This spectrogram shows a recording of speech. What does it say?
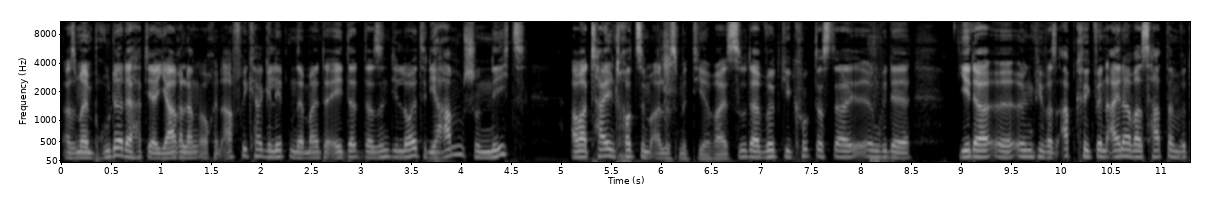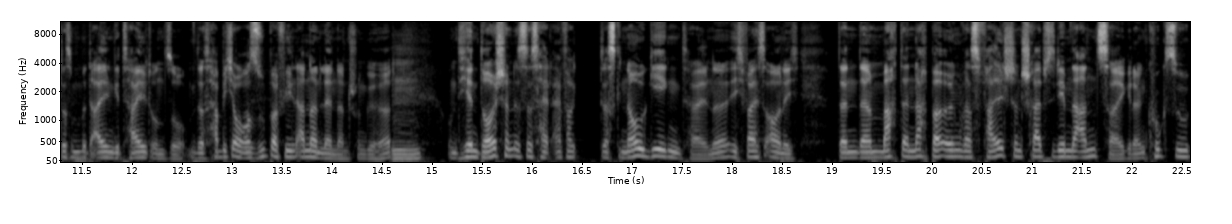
also mein Bruder, der hat ja jahrelang auch in Afrika gelebt und der meinte, ey, da, da sind die Leute, die haben schon nichts, aber teilen trotzdem alles mit dir, weißt du? Da wird geguckt, dass da irgendwie der jeder äh, irgendwie was abkriegt. Wenn einer was hat, dann wird das mit allen geteilt und so. Und das habe ich auch aus super vielen anderen Ländern schon gehört. Mhm. Und hier in Deutschland ist es halt einfach das genaue Gegenteil, ne? Ich weiß auch nicht. Dann, dann macht dein Nachbar irgendwas falsch, dann schreibst du dem eine Anzeige. Dann guckst du,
